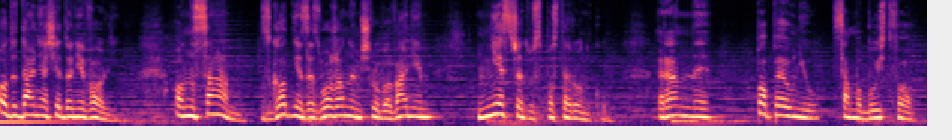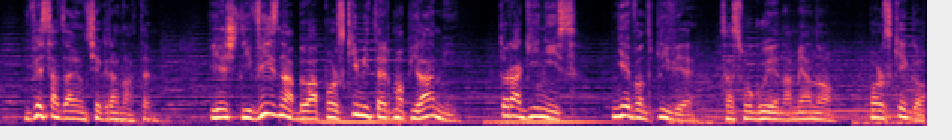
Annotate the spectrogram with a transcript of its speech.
oddania się do niewoli. On sam, zgodnie ze złożonym ślubowaniem, nie zszedł z posterunku. Ranny popełnił samobójstwo, wysadzając się granatem. Jeśli Wizna była polskimi termopilami, to Raginis niewątpliwie zasługuje na miano polskiego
